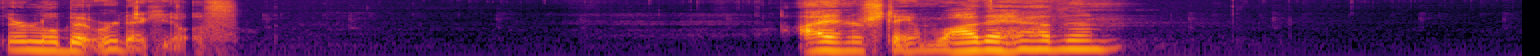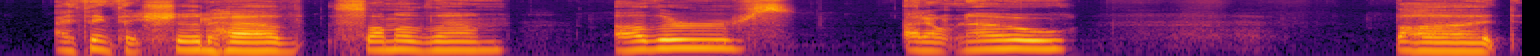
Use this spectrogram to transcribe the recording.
they're a little bit ridiculous. I understand why they have them. I think they should have some of them. Others, I don't know. But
